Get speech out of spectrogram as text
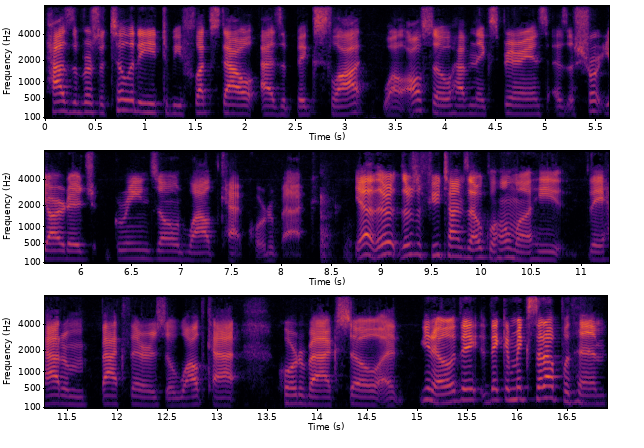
Has the versatility to be flexed out as a big slot while also having the experience as a short yardage green zone wildcat quarterback. Yeah, there, there's a few times at Oklahoma he they had him back there as a wildcat quarterback. So, uh, you know, they, they can mix it up with him.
